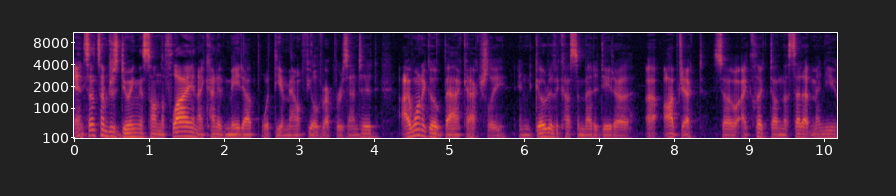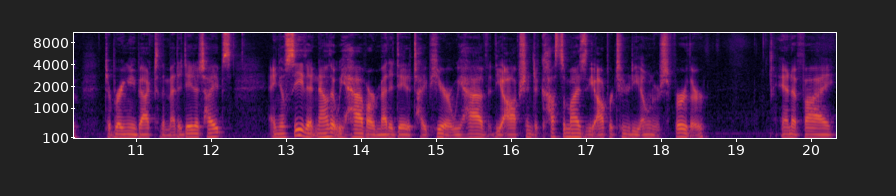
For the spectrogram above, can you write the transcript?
And since I'm just doing this on the fly and I kind of made up what the amount field represented, I want to go back actually and go to the custom metadata uh, object. So I clicked on the setup menu to bring me back to the metadata types. And you'll see that now that we have our metadata type here, we have the option to customize the opportunity owners further. And if I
